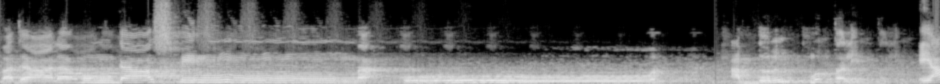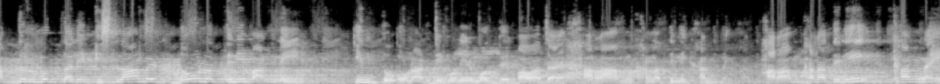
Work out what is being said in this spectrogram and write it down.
فجعلهم كعصف مأكول আব্দুল মুত্তালিব এই আব্দুল মুত্তালিব ইসলামের দৌলত তিনি পাননি কিন্তু ওনার জীবনের মধ্যে পাওয়া যায় হারাম খানা তিনি খান নাই হারাম খানা তিনি খান নাই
